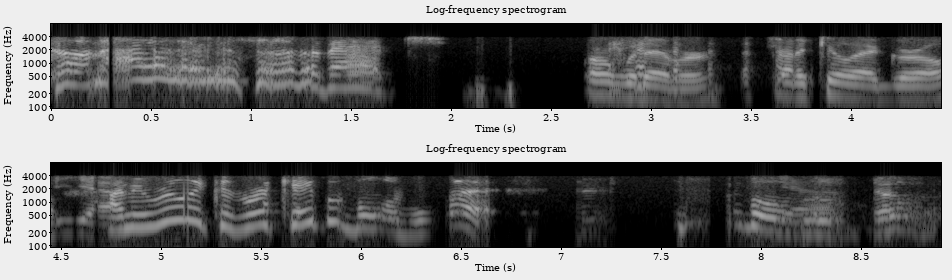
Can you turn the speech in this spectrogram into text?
"Come out of there, you son of a bitch!" or whatever. Try to kill that girl. Yeah. I mean, really, because we're capable of what? Capable Yeah. of.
